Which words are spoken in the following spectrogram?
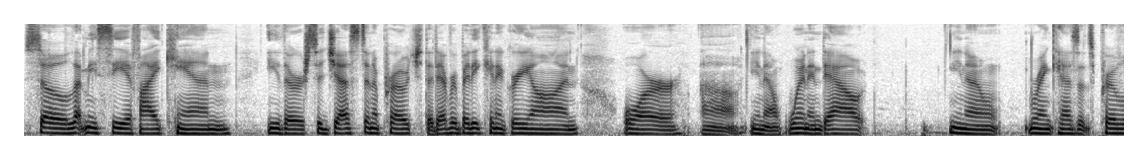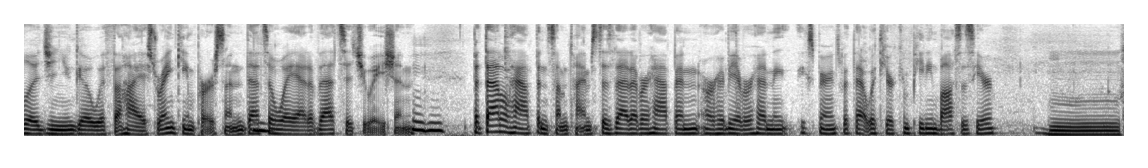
So let me see if I can either suggest an approach that everybody can agree on or, uh, you know, when in doubt, you know, rank has its privilege and you go with the highest ranking person. That's a mm-hmm. way out of that situation. Mm-hmm. But that'll happen sometimes. Does that ever happen? Or have you ever had any experience with that with your competing bosses here? Mm.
